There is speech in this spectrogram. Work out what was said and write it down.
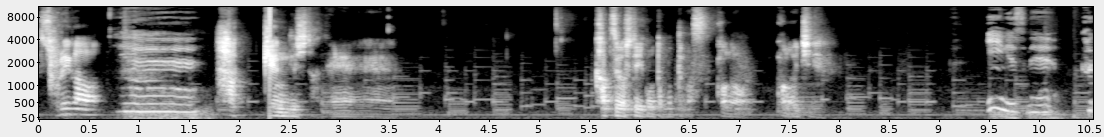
それが。発見でしたね活用していこうと思ってますこのこの1年いいですね。か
